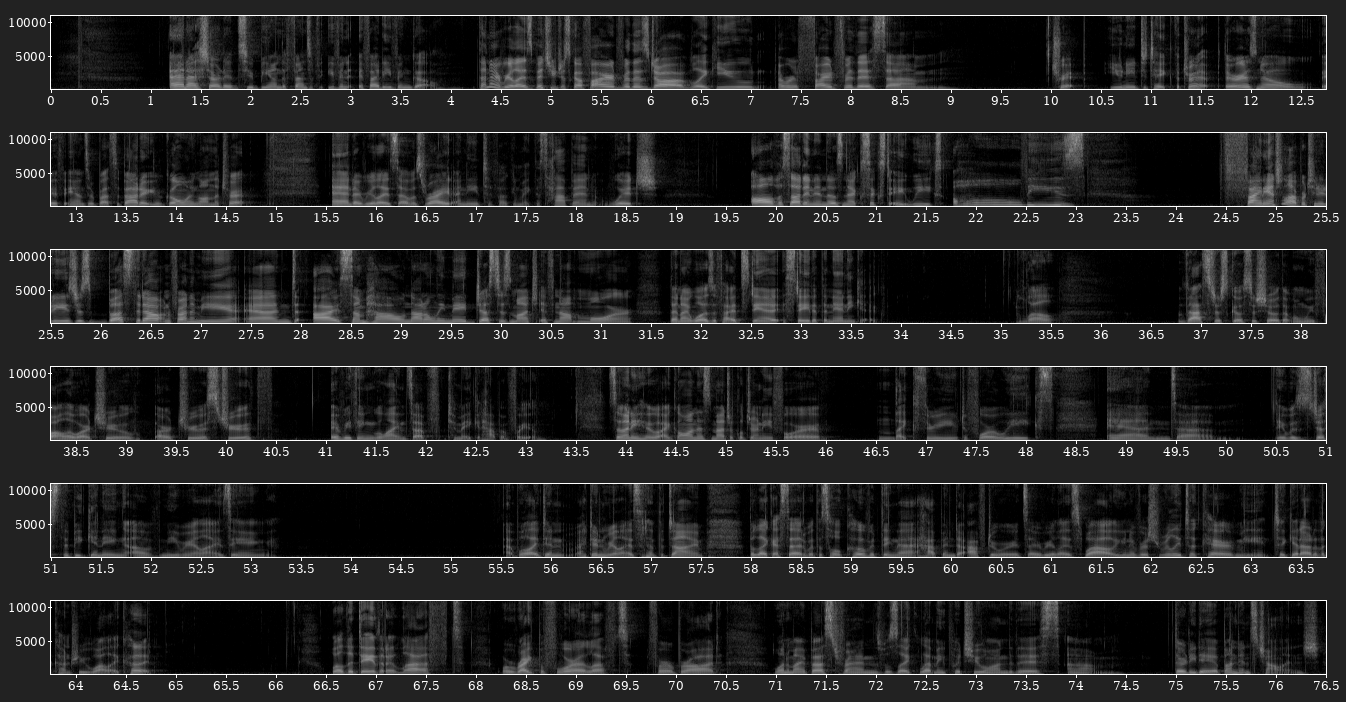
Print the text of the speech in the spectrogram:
And I started to be on the fence of even if I'd even go. Then I realized, bitch, you just got fired for this job. Like you were fired for this um, trip. You need to take the trip. There is no if, ands, or buts about it. You're going on the trip. And I realized I was right. I need to fucking make this happen, which all of a sudden in those next six to eight weeks, all these financial opportunities just busted out in front of me and i somehow not only made just as much if not more than i was if i had sta- stayed at the nanny gig. Well that just goes to show that when we follow our true our truest truth everything lines up to make it happen for you. So anywho i go on this magical journey for like three to four weeks and um, it was just the beginning of me realizing well i didn't i didn't realize it at the time but like i said with this whole covid thing that happened afterwards i realized wow universe really took care of me to get out of the country while i could. Well the day that i left or right before i left for abroad one of my best friends was like let me put you on to this um, 30 day abundance challenge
